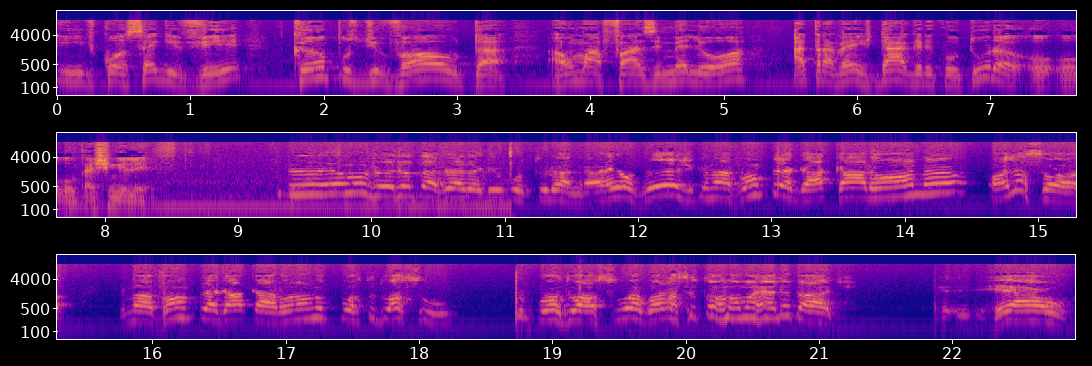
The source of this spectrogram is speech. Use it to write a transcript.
e consegue ver campos de volta a uma fase melhor através da agricultura, o, o Caxinguelê? Eu não vejo através da agricultura, não. Eu vejo que nós vamos pegar carona, olha só, que nós vamos pegar carona no Porto do Açu. O Porto do Açu agora se tornou uma realidade real,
